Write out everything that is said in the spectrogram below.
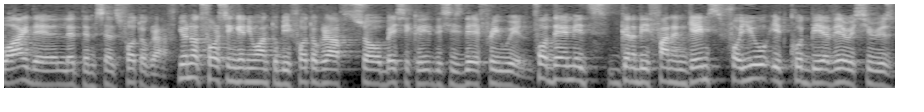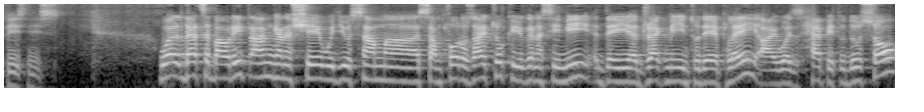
why they let themselves photograph. You're not forcing anyone to be photographed, so basically this is their free will. For them it's gonna be fun and games. For you it could be a very serious business. Well, that's about it. I'm gonna share with you some uh, some photos I took. You're gonna see me. They uh, dragged me into their play. I was happy to do so.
